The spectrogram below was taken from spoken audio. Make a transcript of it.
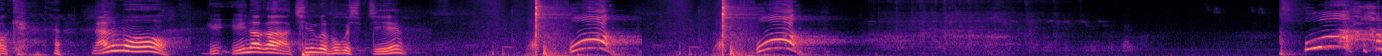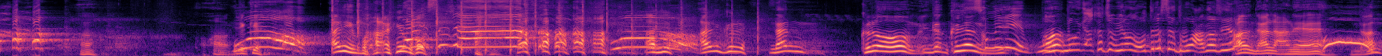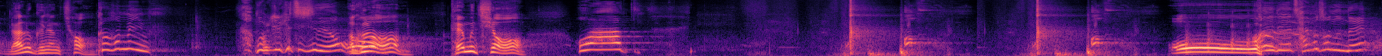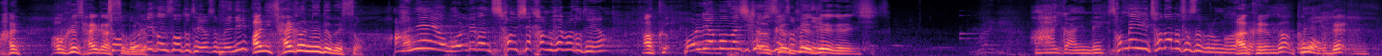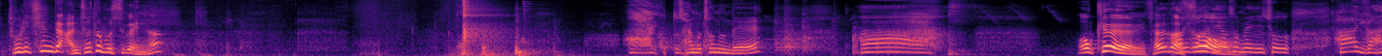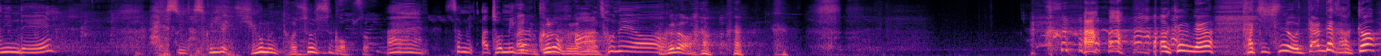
오케이. 나는 뭐 유- 윤화가 치는 걸 보고 싶지. 와! 와! 아, 이렇게 와! 아니 뭐 아니 뭐 아니 아니 그난 그럼 그러니까 그냥 선배님, 뭐, 어? 뭐 약간 좀 이런 어드레스도 뭐 안 하세요? 아, 난 안 해. 난 나는 그냥 쳐. 그럼 선배님 뭐 이렇게 치시네요? 아, 와. 그럼 대문 쳐. 와. 오. 아니 내가 잘못 쳤는데? 아니, 어, 그래 잘 갔어. 저 그래. 멀리 건 써도 돼요, 선배님? 아니 잘 갔는데 왜 써? 아니에요. 멀리 건 처음 시작 한번 해봐도 돼요? 아, 그, 멀리 한 번만 어, 시켜주세요, 그, 그래, 선배님. 그래, 그래. 시- 아 이거 아닌데. 선배님이 쳐다보셔서 그런 것 같아요. 아, 그런가? 그럼 네. 내 둘이 치는데 안 쳐다볼 수가 있나? 아 이것도 잘못 쳤는데. 아, 오케이, 잘아 갔어. 이거 아니에요, 선배님. 저, 아 이거 아닌데. 알겠습니다, 선배님. 근데 지금은 더 쓸 수가 없어. 아, 선배님, 아 접니까? 아니, 그럼, 그럼, 아. 저네요. 아, 그럼. 아, 그럼 내가 같이 치는 어디 딴데 갈까?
